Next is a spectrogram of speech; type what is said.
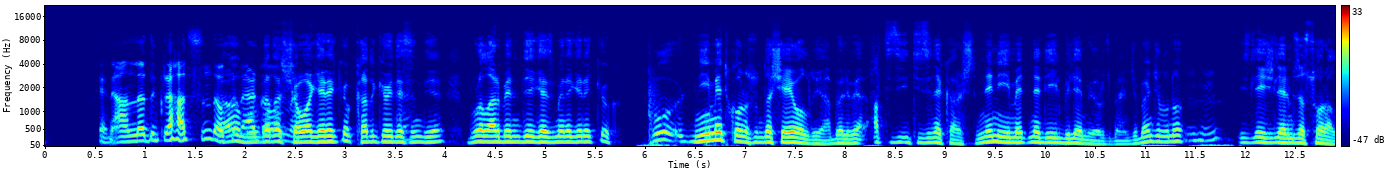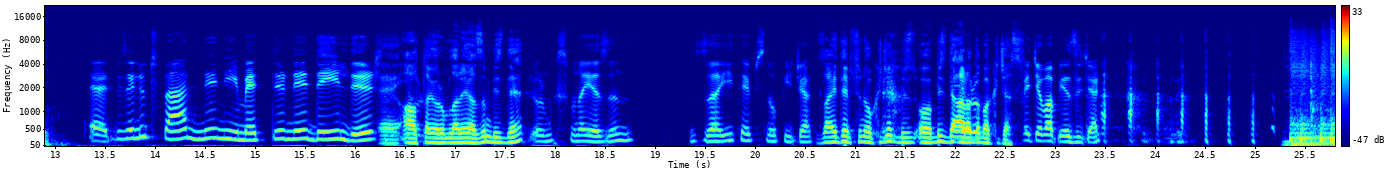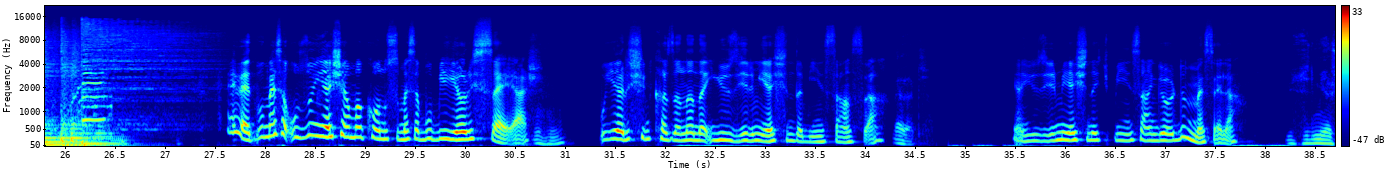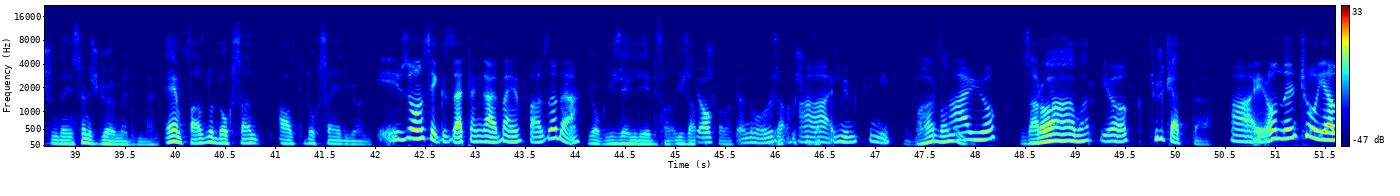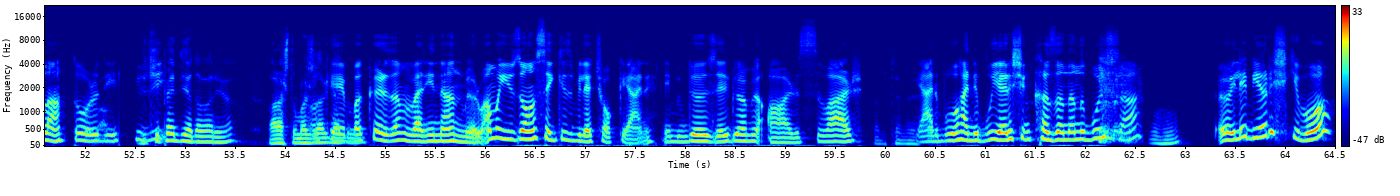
Yani anladık rahatsın da o Tamam kadar bu da kadar olma. şova gerek yok. Kadıköy'desin diye. Buralar benim diye gezmene gerek yok. Bu nimet konusunda şey oldu ya. Böyle bir at izi it izine karıştı. Ne nimet ne değil bilemiyoruz bence. Bence bunu Hı hı. izleyicilerimize soralım. Evet bize lütfen ne nimettir ne değildir. Ee, Ee, alta yorumlara yazın. Biz de yorum kısmına yazın. Zahit hepsini okuyacak Zahit hepsini okuyacak. Biz, o, biz de Yorum. arada bakacağız. ve cevap yazacak. evet bu mesela uzun yaşama konusu mesela bu bir yarışsa eğer. Hı hı. Bu yarışın kazananı 120 yaşında bir insansa. Evet. Yani 120 yaşında hiç bir insan gördün mü mesela? 120 yaşında insan hiç görmedim ben. En fazla 96-97 gördüm. E, 118 zaten galiba en fazla da. Yok 157 falan 160 Yok falan. canım olur mu? 160, Hayır 160. mümkün değil. Var vallahi. Hayır yok. Zaroa var. Yok. Türk hatta. Hayır onların çoğu yalan. Doğru değil. Yüzü- Wikipedia'da var ya. Araştırmacılar Okey geldi. bakarız ama ben inanmıyorum. Ama 118 bile çok yani. Ne bileyim gözleri görmüyor ağrısı var. Tabii tabii. Yani bu hani bu yarışın kazananı buysa öyle bir yarış ki bu.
